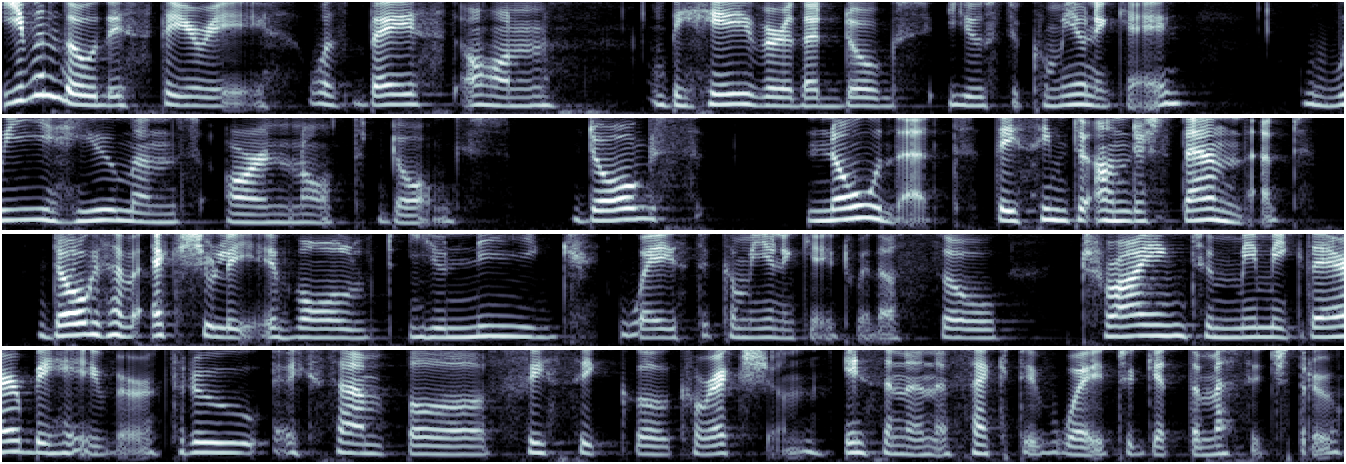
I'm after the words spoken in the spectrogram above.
Even though this theory was based on behavior that dogs use to communicate, we humans are not dogs. Dogs know that, they seem to understand that. Dogs have actually evolved unique ways to communicate with us. So, trying to mimic their behavior through example physical correction isn't an effective way to get the message through.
